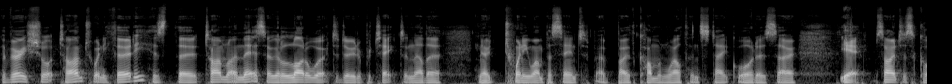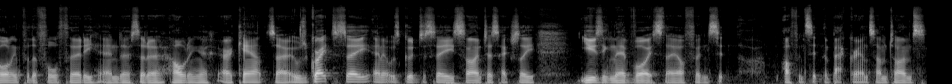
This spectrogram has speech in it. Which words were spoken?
a very short time, 2030 is the timeline there. So, we've got a lot of work to do to protect another, you know, 21% of both Commonwealth and state waters. So, yeah, scientists are calling for the full 30 and uh, sort of holding a account. So, it was great to see, and it was good to see scientists actually using their voice. They often sit often sit in the background sometimes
